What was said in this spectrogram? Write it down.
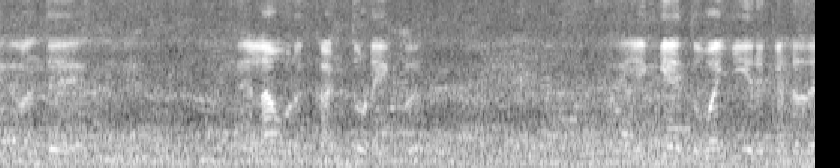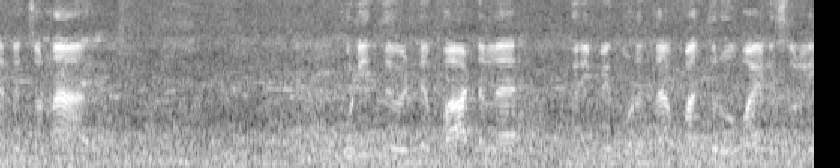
இது வந்து இதெல்லாம் ஒரு கண் துடைப்பு எங்கே துவங்கி இருக்கின்றது என்று சொன்னால் குடித்து விட்டு பாட்டிலை திருப்பி கொடுத்தா பத்து ரூபாய்னு சொல்லி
